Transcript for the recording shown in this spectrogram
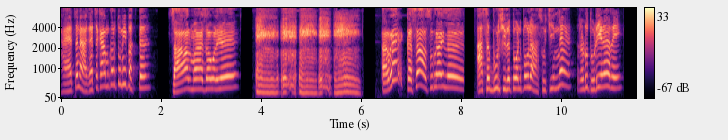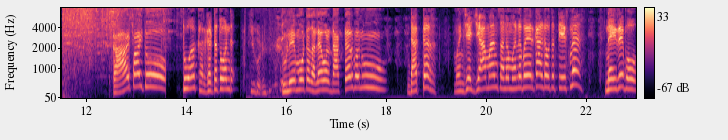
खायचं नागाचं काम करतो मी फक्त. चाल माझ्याजवळ ये. अरे कसं हसू राहिलं? असं बुरशीला तोंड पाहून हसूची ना रडू थोडी येणार रे काय पाहतो? तू खरगट तोंड. तुले मोठं झाल्यावर डॉक्टर बनू. डॉक्टर म्हणजे ज्या माणसानं मला बाहेर काढलं होतं तेच ना. नाही रे भाऊ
